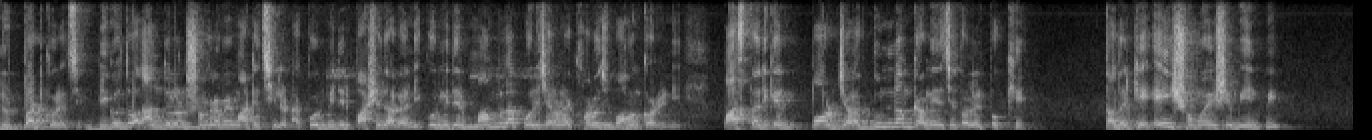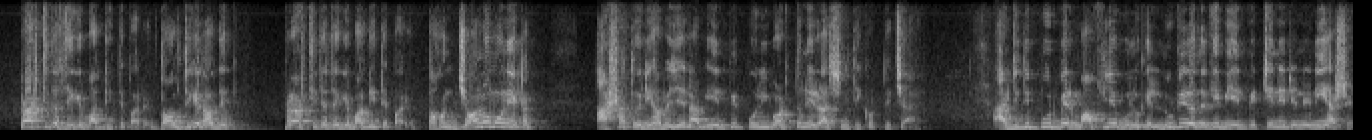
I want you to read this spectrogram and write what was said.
লুটপাট করেছে, বিগত আন্দোলন সংগ্রামে মাঠে ছিল না, কর্মীদের পাশে দাঁড়ায়নি, কর্মীদের মামলা পরিচালনায় খরচ বহন করেনি, পাঁচ তারিখের পর যারা দুর্নাম কামিয়েছে দলের পক্ষে তাদেরকে এই সময় এসে বিএনপি প্রার্থিতা থেকে বাদ দিতে পারে, দল থেকে না দেখ প্রার্থিতা থেকে বাদ দিতে পারে। তখন জনমনে একটা আশা তৈরি হবে যে না, বিএনপি পরিবর্তনের রাজনীতি করতে চায়। আর যদি পূর্বের মাফিয়াগুলোকে, লুটেরাদেরকে বিএনপি টেনে টেনে নিয়ে আসে,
